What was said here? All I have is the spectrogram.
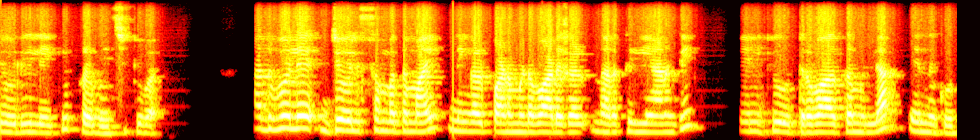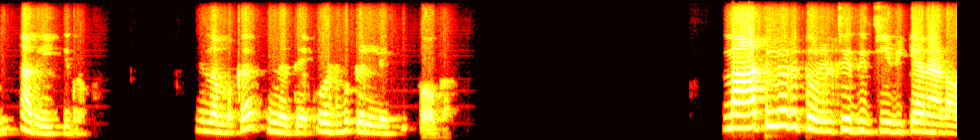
ജോലിയിലേക്ക് പ്രവേശിക്കുക അതുപോലെ ജോലി സംബന്ധമായി നിങ്ങൾ പണമിടപാടുകൾ നടത്തുകയാണെങ്കിൽ എനിക്ക് ഉത്തരവാദിത്തമില്ല എന്ന് കൂടി അറിയിക്കുന്നു. ഇനി നമുക്ക് ഇന്നത്തെ ഒഴിവുകളിലേക്ക് പോകാം. നാട്ടിലൊരു തൊഴിൽ ചെയ്ത് ജീവിക്കാനാണോ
